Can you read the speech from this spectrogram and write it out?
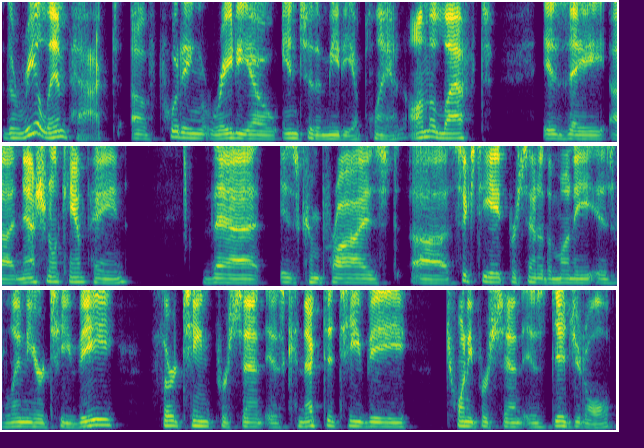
the real impact of putting radio into the media plan. On the left is a uh, national campaign that is comprised 68% uh, of the money is linear TV, 13% is connected TV, 20% is digital.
